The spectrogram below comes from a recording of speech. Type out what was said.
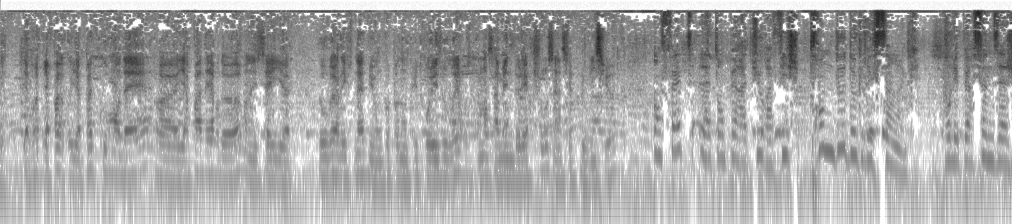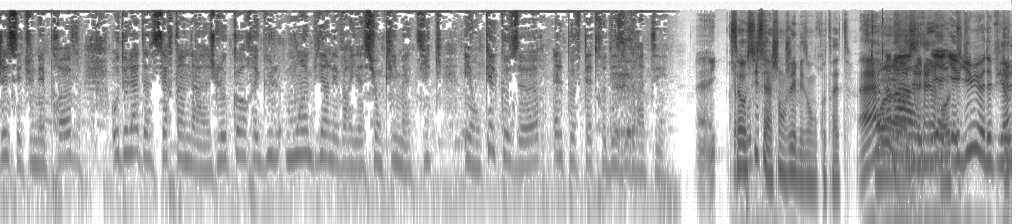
Il n'y a, pas- de courant d'air, euh, il n'y a pas d'air dehors. On essaye euh, d'ouvrir les fenêtres mais on ne peut pas non plus trop les ouvrir parce que ça amène de l'air chaud, c'est un cercle vicieux. En fait, la température affiche 32 degrés 5. Pour les personnes âgées, c'est une épreuve. Au-delà d'un certain âge, le corps régule moins bien les variations climatiques et en quelques heures, elles peuvent être déshydratées. Ça aussi, ça a changé, maison de retraite. Ah, Ouais, bah, il y a- il y a eu du mieux depuis, hein.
